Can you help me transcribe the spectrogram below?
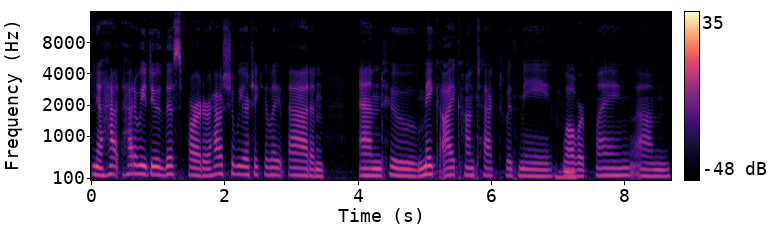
you know, how how do we do this part or how should we articulate that and and who make eye contact with me mm-hmm. while we're playing, um,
